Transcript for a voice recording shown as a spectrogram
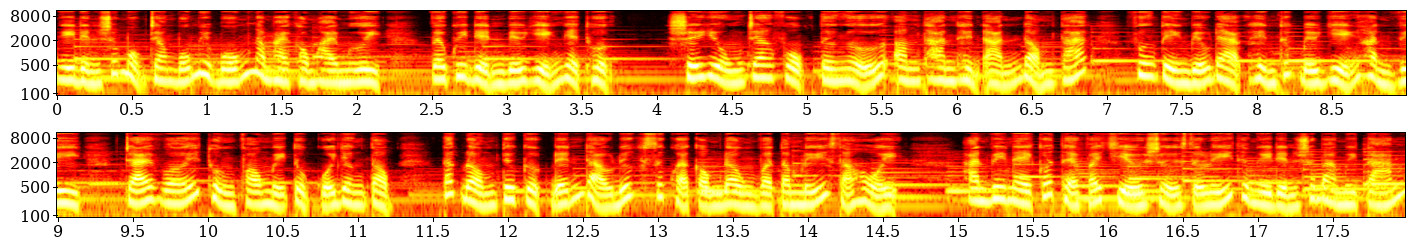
Nghị định số 144 năm 2020 về quy định biểu diễn nghệ thuật Sử dụng trang phục, từ ngữ, âm thanh, hình ảnh, động tác, phương tiện biểu đạt, hình thức biểu diễn, hành vi trái với thuần phong mỹ tục của dân tộc, tác động tiêu cực đến đạo đức, sức khỏe cộng đồng và tâm lý xã hội. Hành vi này có thể phải chịu sự xử lý theo Nghị định số 38,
